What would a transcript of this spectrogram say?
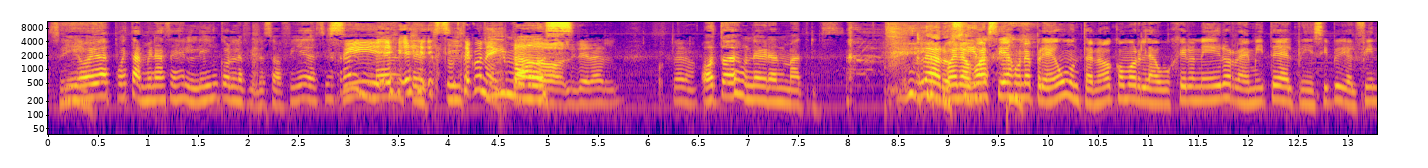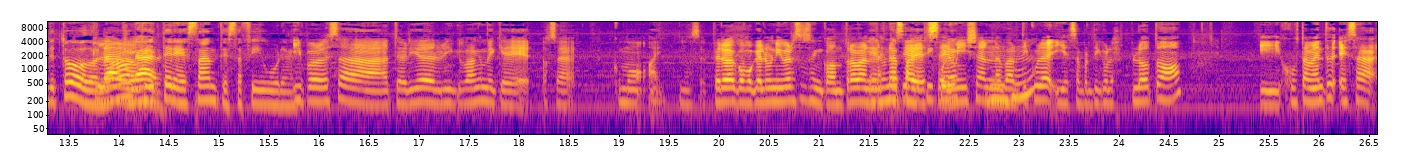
sí. Y hoy después también haces el link con la filosofía decís, Sí, es, realmente es- es que está conectado, literal. Claro. O todo es una gran Matrix. Claro, bueno, sí. vos hacías una pregunta, ¿no? Cómo el agujero negro remite al principio y al fin de todo, Claro. ¿no? Claro. Qué interesante esa figura. Y por esa teoría del Big Bang de que, o sea, como, ay, no sé, pero como que el universo se encontraba en, En una especie de semilla, en una partícula, y esa partícula explotó. Y justamente esa,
